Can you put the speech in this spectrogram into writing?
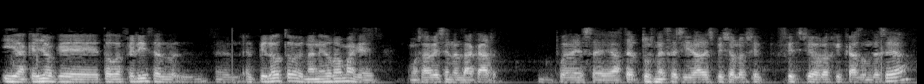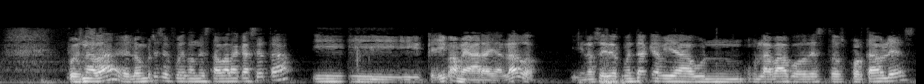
y aquello que todo feliz el, el, piloto, el Nani Roma, que como sabéis en el Dakar puedes eh, hacer tus necesidades fisiológicas donde sea. Pues nada, el hombre se fue donde estaba la caseta y, y que iba a mear ahí al lado. Y no se dio cuenta que había un, un lavabo de estos portables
